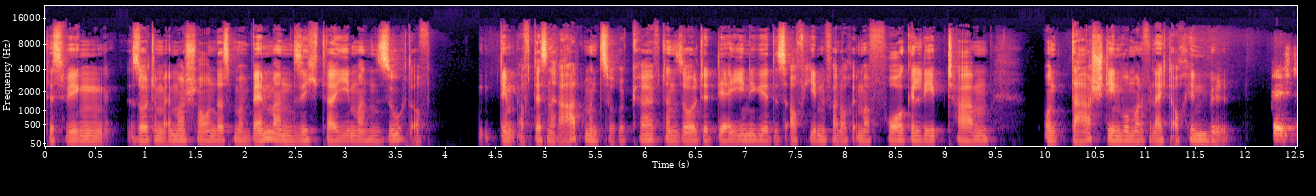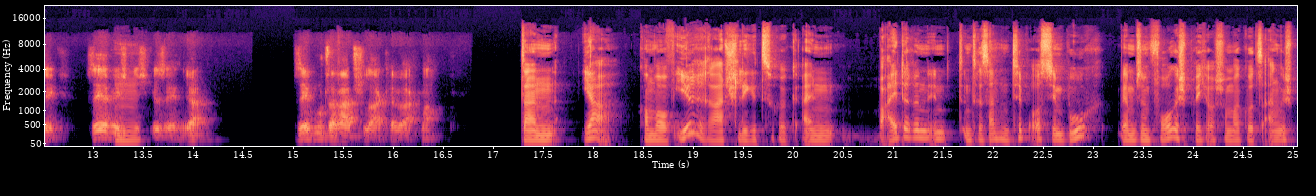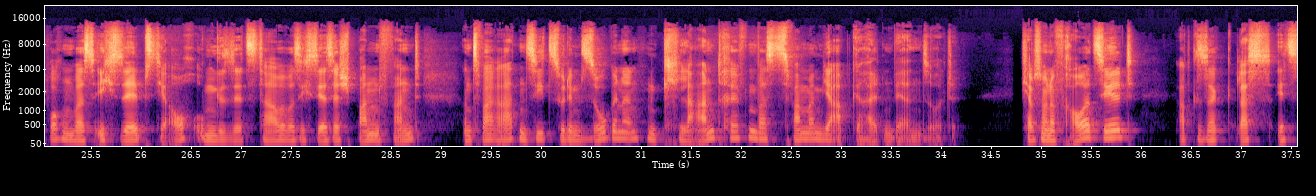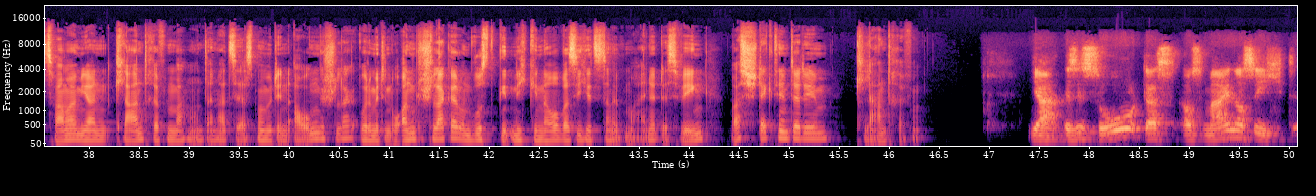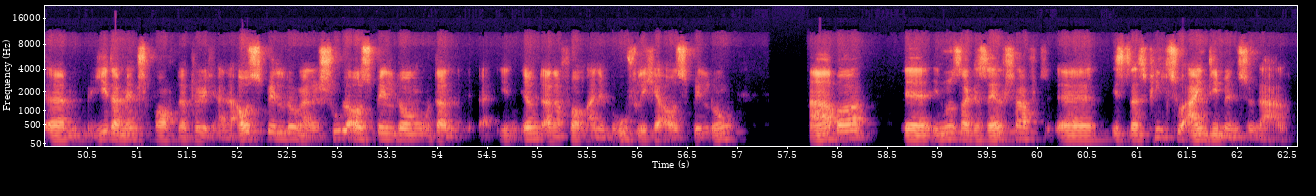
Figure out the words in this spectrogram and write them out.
Deswegen sollte man immer schauen, dass man, wenn man sich da jemanden sucht, auf dem, auf dessen Rat man zurückgreift, dann sollte derjenige das auf jeden Fall auch immer vorgelebt haben und da stehen, wo man vielleicht auch hin will. Richtig, sehr richtig mhm. gesehen, ja. Sehr guter Ratschlag, Herr Wagner. Dann, ja, kommen wir auf Ihre Ratschläge zurück. Einen weiteren interessanten Tipp aus dem Buch wir haben es im Vorgespräch auch schon mal kurz angesprochen, was ich selbst ja auch umgesetzt habe, was ich sehr, sehr spannend fand. Und zwar raten Sie zu dem sogenannten Clan-Treffen, was zweimal im Jahr abgehalten werden sollte. Ich habe es meiner Frau erzählt, habe gesagt, lass jetzt zweimal im Jahr ein Clan-Treffen machen und dann hat sie erstmal mit den Augen geschlackert oder mit den Ohren geschlackert und wusste nicht genau, was ich jetzt damit meine. Deswegen, was steckt hinter dem Clan-Treffen? Ja, es ist so, dass aus meiner Sicht äh, jeder Mensch braucht natürlich eine Ausbildung, eine Schulausbildung und dann in irgendeiner Form eine berufliche Ausbildung. Aber äh, in unserer Gesellschaft äh, ist das viel zu eindimensional.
